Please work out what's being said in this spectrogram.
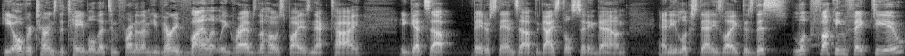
He overturns the table that's in front of them. He very violently grabs the host by his necktie. He gets up. Vader stands up. The guy's still sitting down. And he looks down. He's like, Does this look fucking fake to you?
